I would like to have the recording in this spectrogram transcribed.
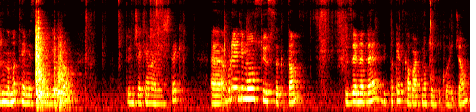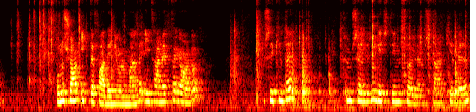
Fırınımı temizleyebiliyorum. Dün çekememiştik. Ee, buraya limon suyu sıktım. Üzerine de bir paket kabartma tozu koyacağım. Bunu şu an ilk defa deniyorum ben de. İnternette gördüm. Bu şekilde tüm şeylerin geçtiğini söylemişler kirlerin.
